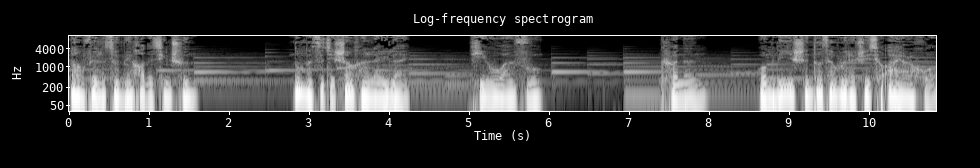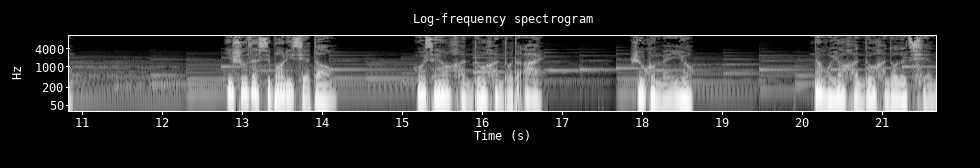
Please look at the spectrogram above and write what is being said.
浪费了最美好的青春，弄得自己伤痕累累，体无完肤。可能，我们的一生都在为了追求爱而活。一书在细胞里写道：“我想要很多很多的爱，如果没有，那我要很多很多的钱。”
